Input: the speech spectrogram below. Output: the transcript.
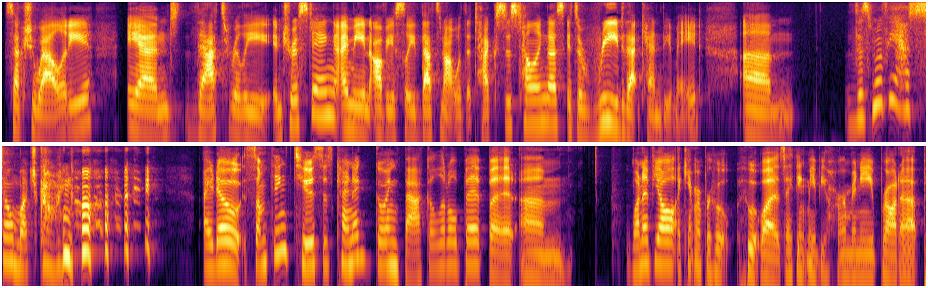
sexuality. And that's really interesting. I mean, obviously, that's not what the text is telling us. It's a read that can be made. Um, this movie has so much going on. I know something too. This is kind of going back a little bit, but um, one of y'all, I can't remember who who it was. I think maybe Harmony brought up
